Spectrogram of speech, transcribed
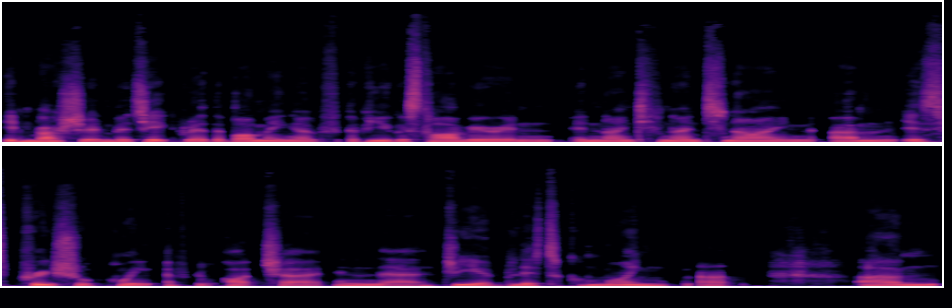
in Russia, in particular, the bombing of, of Yugoslavia in, in 1999 um, is a crucial point of departure in their geopolitical mind map. Um,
